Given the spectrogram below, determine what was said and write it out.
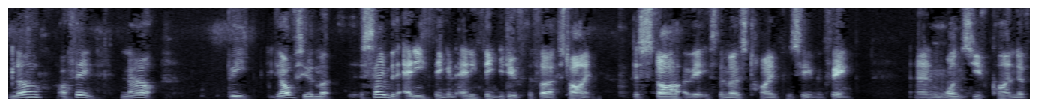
No, I think now the obviously the same with anything and anything you do for the first time. The start of it is the most time consuming thing, and Mm. once you've kind of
